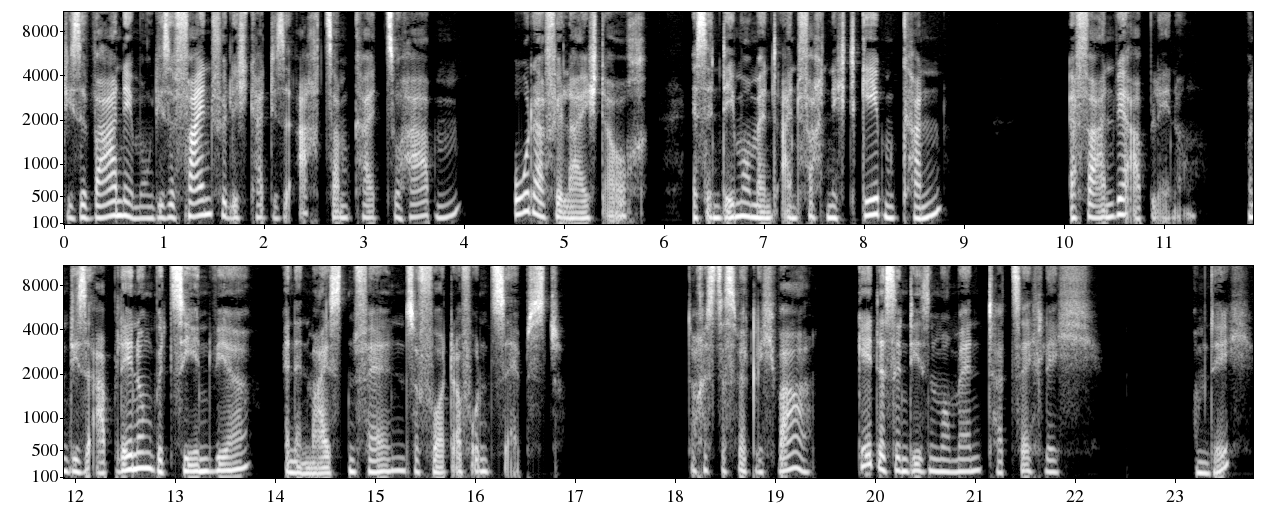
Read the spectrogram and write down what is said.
diese Wahrnehmung, diese Feinfühligkeit, diese Achtsamkeit zu haben oder vielleicht auch es in dem Moment einfach nicht geben kann, erfahren wir Ablehnung. Und diese Ablehnung beziehen wir in den meisten Fällen sofort auf uns selbst. Doch ist das wirklich wahr? Geht es in diesem Moment tatsächlich um dich?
